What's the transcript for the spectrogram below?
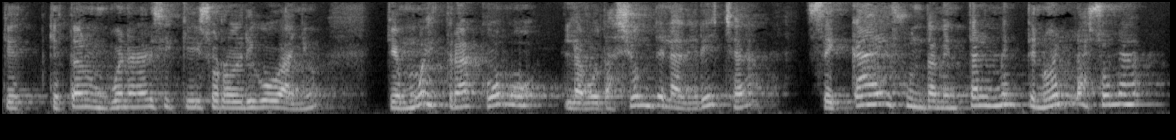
que, que, está en un buen análisis que hizo Rodrigo Baño, que muestra cómo la votación de la derecha se cae fundamentalmente no en la zona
